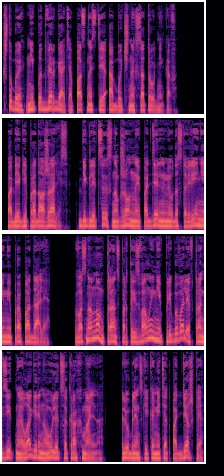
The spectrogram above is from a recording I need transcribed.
чтобы не подвергать опасности обычных сотрудников. Побеги продолжались, беглецы, снабженные поддельными удостоверениями, пропадали. В основном транспорты из Волыни прибывали в транзитный лагерь на улице Крахмальна. Люблинский комитет поддержки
